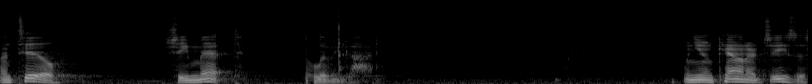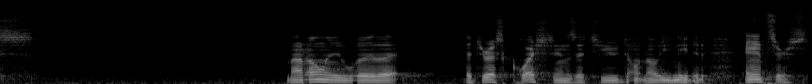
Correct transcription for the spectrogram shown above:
Until she met the living God. When you encounter Jesus, not only will it address questions that you don't know you needed answers,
